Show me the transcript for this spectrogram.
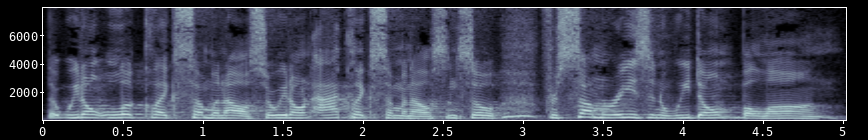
that we don't look like someone else or we don't act like someone else. And so, for some reason, we don't belong.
